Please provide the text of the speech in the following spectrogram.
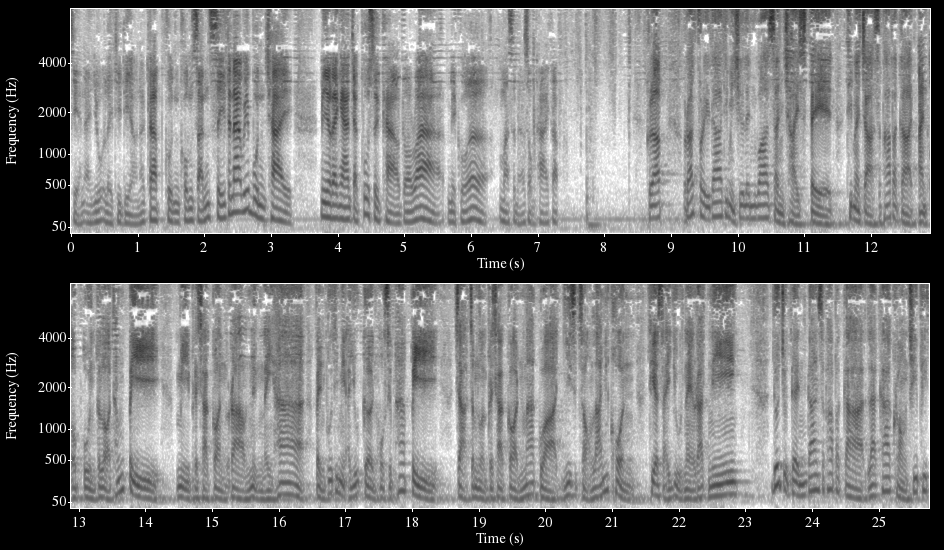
ษียณอายุเลยทีเดียวนะครับ คุณคมสันศรีธนวิบุญชัย มีรายงานจากผู้สื่อข่าว Dora Mekouar มาเสนอส่งท้ายครับ ครับ รัฐฟลอริดาที่มีชื่อเล่นว่า Sunshine State ที่มาจากสภาพอากาศอันอบอุ่นตลอดทั้งปี มีประชากรราวหนึ่งในห้าเป็นผู้ที่มีอายุเกิน 65 ปี จากจำนวนประชากรมากกว่า 22 ล้านคน ที่อาศัยอยู่ในรัฐนี้ ด้วยจุดเด่นด้านสภาพอากาศและค่าครองชีพที่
